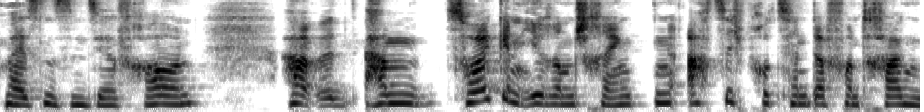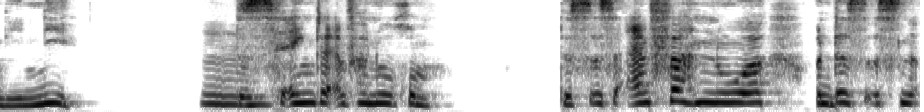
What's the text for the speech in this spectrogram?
meistens sind sie ja Frauen, haben, haben Zeug in ihren Schränken, 80 Prozent davon tragen die nie. Mhm. Das hängt einfach nur rum. Das ist einfach nur, und das ist ein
